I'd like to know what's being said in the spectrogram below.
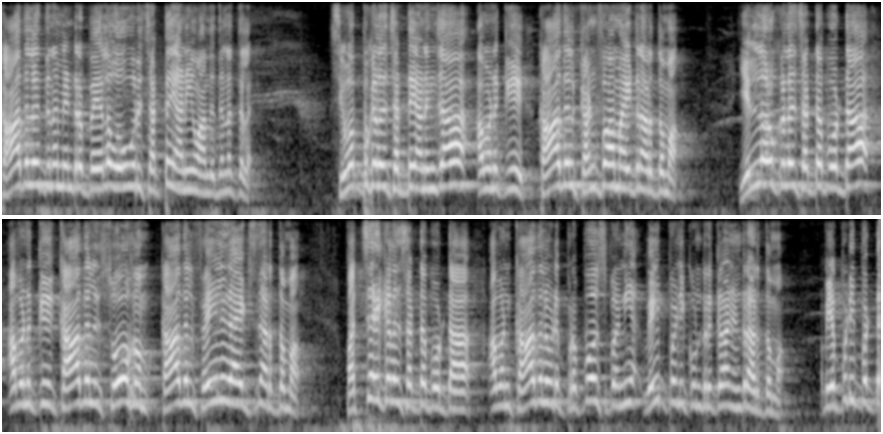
காதலர் தினம் என்ற பெயரில் ஒவ்வொரு சட்டை அணியும் அந்த தினத்தில். சிவப்பு கலர் சட்டை அணிஞ்சா அவனுக்கு காதல் கன்ஃபார்ம் ஆயிட்டுன்னு அர்த்தமா? எல்லோ கலர் சட்டை போட்டால் அவனுக்கு காதல் சோகம் காதல் ஃபெயிலியர் ஆயிடுச்சுன்னு அர்த்தமா? பச்சை கலர் சட்டை போட்டால் அவன் காதலோட ப்ரப்போஸ் பண்ணி வெயிட் பண்ணி கொண்டிருக்கிறான் என்று அர்த்தமா? அப்போ எப்படிப்பட்ட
